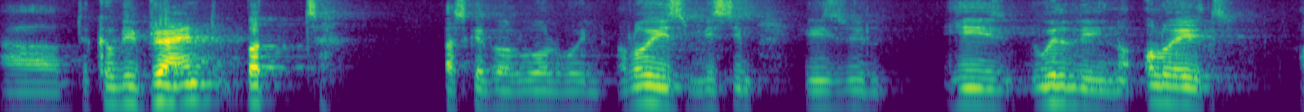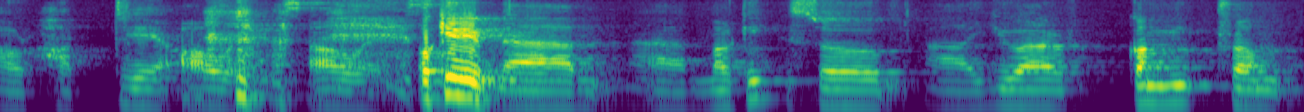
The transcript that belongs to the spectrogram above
uh, the Kobe Bryant, but basketball world will always miss him. He will, he will be always our heart. Yeah, always, always. Okay, um, uh, Marque. So uh, you are come from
